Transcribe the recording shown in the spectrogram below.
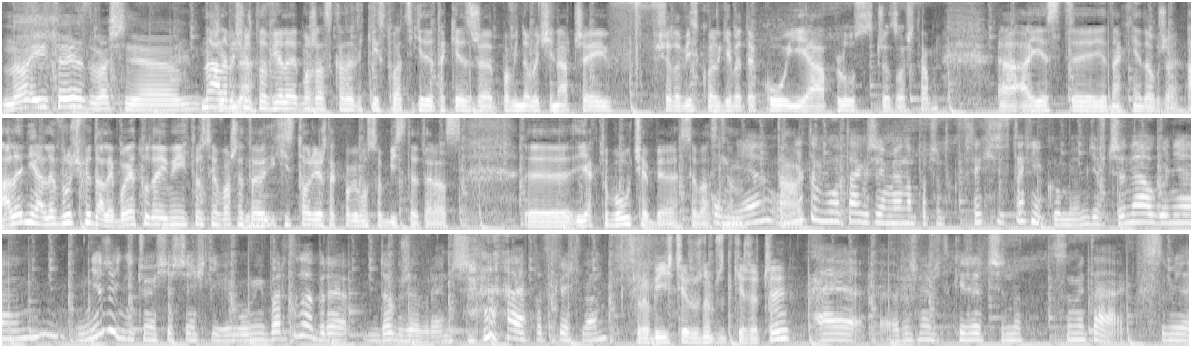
No i to jest właśnie No ale dziwne. myślę, że to wiele można wskazać takich sytuacji, kiedy tak jest, że powinno być inaczej w środowisku LGBTQIA+, czy coś tam, a, a jest y, jednak niedobrze. Ale nie, ale wróćmy dalej, bo ja tutaj mnie interesują wasze te historie, że tak powiem, osobiste teraz. Y, jak to było u ciebie, U Sebastian? mnie? U Tak. mnie to było tak, że ja miałem na początku w, techni- w technikum miałem dziewczynę, ogólnie nie, że nie czułem się szczęśliwie, było mi bardzo dobre, dobrze wręcz, podkreślam. Robiliście różne brzydkie rzeczy? E, różne brzydkie rzeczy, no w sumie tak, w sumie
